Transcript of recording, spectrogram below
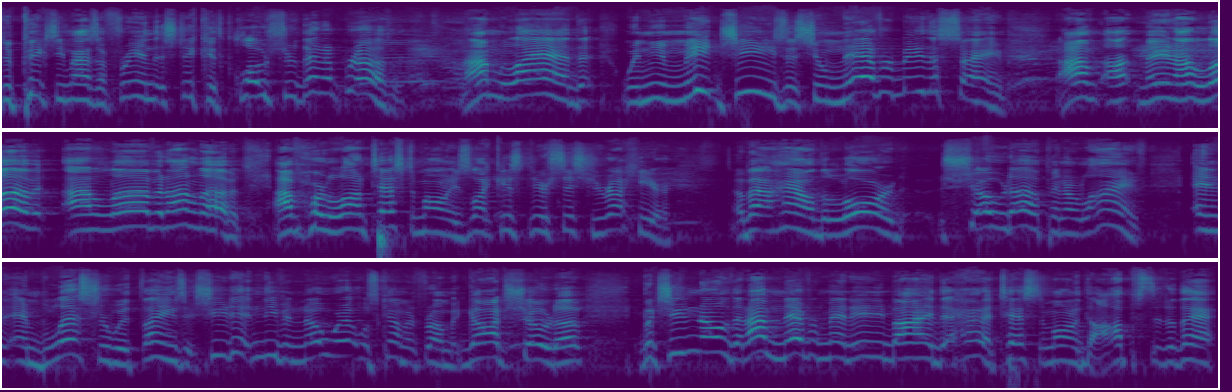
depicts him as a friend that sticketh closer than a brother. And I'm glad that when you meet Jesus, you'll never be the same. I, man, I love it. I love it. I love it. I've heard a lot of testimonies like this dear sister right here about how the Lord showed up in her life and, and blessed her with things that she didn't even know where it was coming from. But God showed up. But you know that I've never met anybody that had a testimony the opposite of that.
